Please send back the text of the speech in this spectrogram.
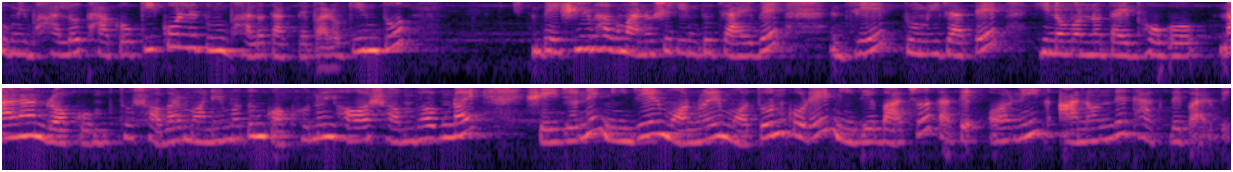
তুমি ভালো থাকো। কি করলে তুমি ভালো থাকতে পারো? কিন্তু বেশিরভাগ মানুষই কিন্তু চাইবে যে তুমি যাতে হীনমন্যতায় ভোগো নানান রকম। তো সবার মনের মতন কখনোই হওয়া সম্ভব নয়। সেই জন্যে নিজের মনের মতন করে নিজে বাঁচো, তাতে অনেক আনন্দে থাকতে পারবে।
